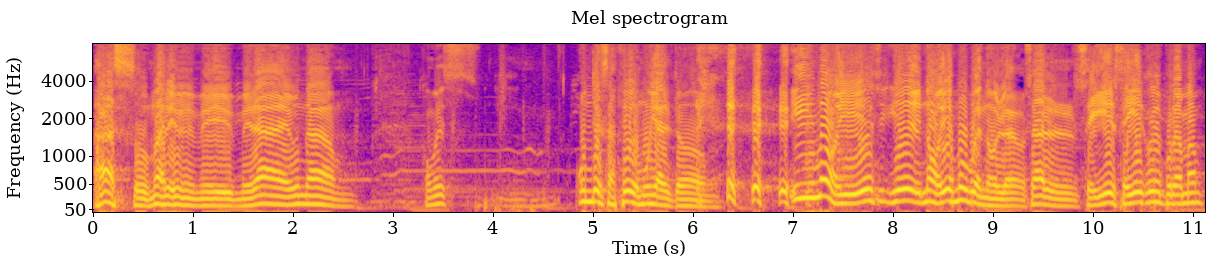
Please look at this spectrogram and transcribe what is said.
Ah, su madre me, me da una, ¿cómo es? Un desafío muy alto. y no, y es, no, y es muy bueno, o sea, seguir, seguir con el programa,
